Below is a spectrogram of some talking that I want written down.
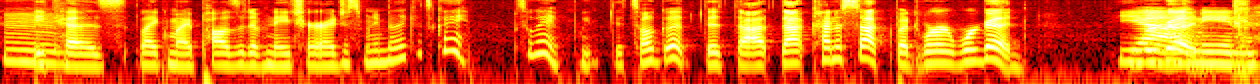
Hmm. because like my positive nature, I just want to be like, it's okay, it's okay, we, it's all good. That that that kind of sucked, but we're we're good. Yeah, We're I mean,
